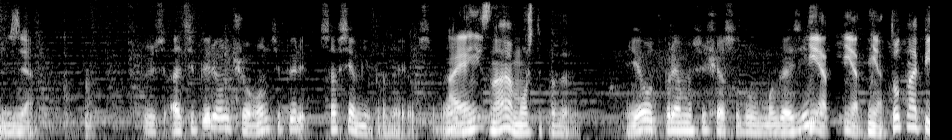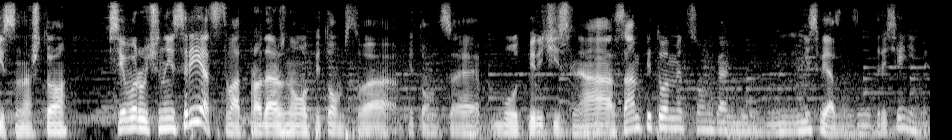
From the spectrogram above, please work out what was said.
нельзя. то есть, а теперь он что? Он теперь совсем не продается, да? А я не знаю, может и продадут. Я вот прямо сейчас иду в магазин. Нет, нет, нет. Тут написано, что все вырученные средства от продажного питомства питомца будут перечислены, а сам питомец, он как бы не связан с землетрясениями.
